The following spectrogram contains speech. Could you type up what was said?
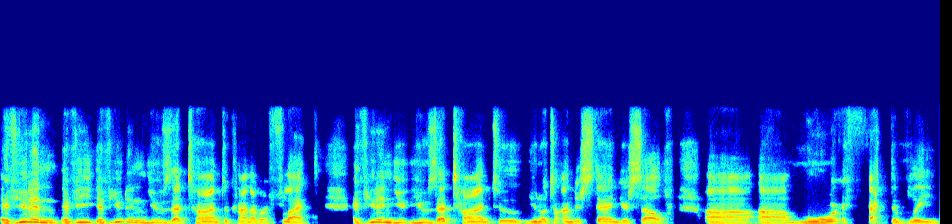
if you didn't if you if you didn't use that time to kind of reflect if you didn't use that time to you know to understand yourself uh, uh, more effectively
